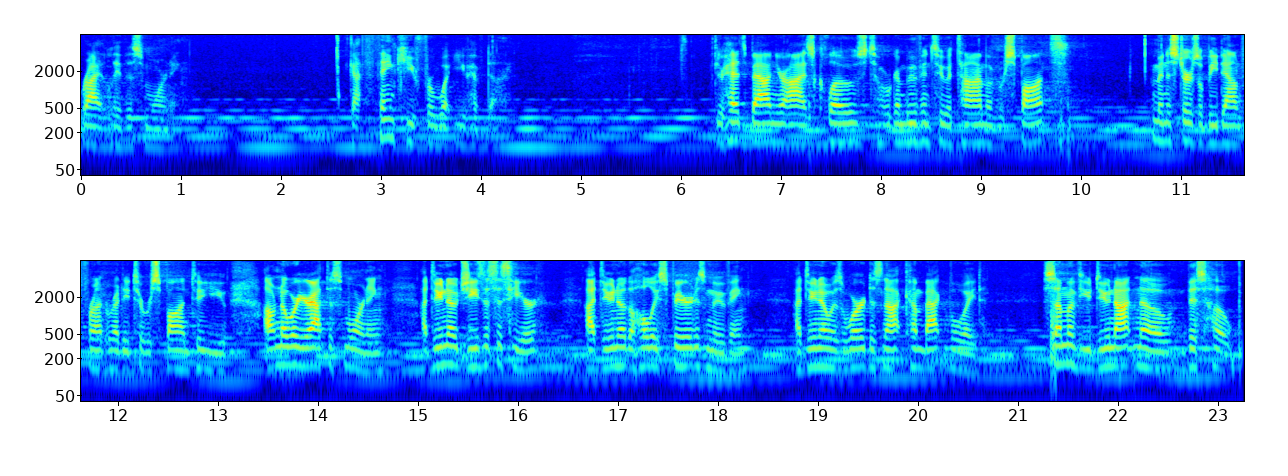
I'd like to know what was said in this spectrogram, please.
rightly this morning. God, thank you for what you have done with your heads bowed and your eyes closed, we're going to move into a time of response. Ministers will be down front ready to respond to you. I don't know where you're at this morning. I do know Jesus is here. I do know the Holy Spirit is moving. I do know His word does not come back void. Some of you do not know this hope.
